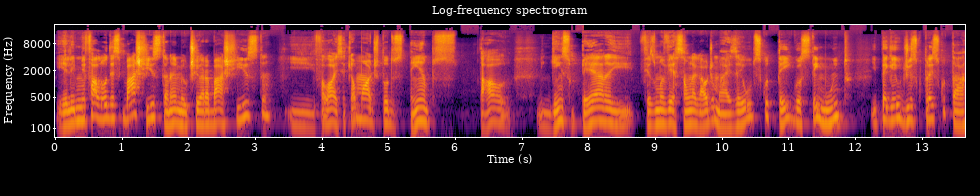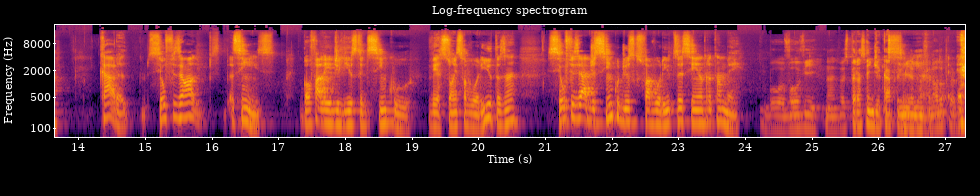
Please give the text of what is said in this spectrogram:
E ele me falou desse baixista, né? Meu tio era baixista e falou: Ó, esse aqui é o maior de todos os tempos, tal. Ninguém supera e fez uma versão legal demais. Aí eu escutei, gostei muito e peguei o disco pra escutar. Cara, se eu fizer uma. Assim, igual eu falei de lista de cinco versões favoritas, né? Se eu fizer a de cinco discos favoritos, esse entra também. Boa, vou ouvir. Né? Vou esperar você indicar primeiro no final do programa.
